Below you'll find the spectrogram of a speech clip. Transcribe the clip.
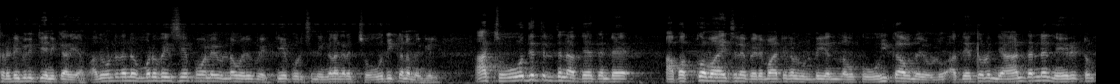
ക്രെഡിബിലിറ്റി എനിക്കറിയാം. അതുകൊണ്ട് തന്നെ ഉമർ ഫൈസിയെ പോലെയുള്ള ഒരു വ്യക്തിയെക്കുറിച്ച് നിങ്ങൾ അങ്ങനെ ചോദിക്കണമെങ്കിൽ ആ ചോദ്യത്തിൽ തന്നെ അദ്ദേഹത്തിന്റെ അപക്വമായ ചില പെരുമാറ്റങ്ങൾ ഉണ്ട് എന്ന് നമുക്ക് ഊഹിക്കാവുന്നതേ ഉള്ളൂ. അദ്ദേഹത്തോട് ഞാൻ തന്നെ നേരിട്ടും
